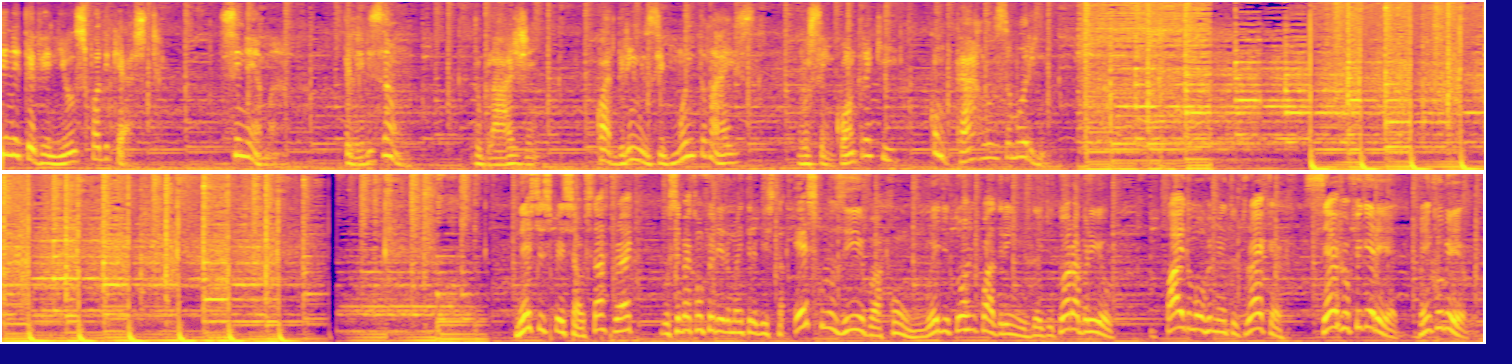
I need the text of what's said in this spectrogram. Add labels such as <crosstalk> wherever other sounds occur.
Cine TV News Podcast. Cinema, televisão, dublagem, quadrinhos e muito mais. Você encontra aqui com Carlos Amorim. Neste especial Star Trek, você vai conferir uma entrevista exclusiva com o editor de quadrinhos da Editora Abril, pai do movimento Tracker, Sérgio Figueiredo. Vem comigo!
